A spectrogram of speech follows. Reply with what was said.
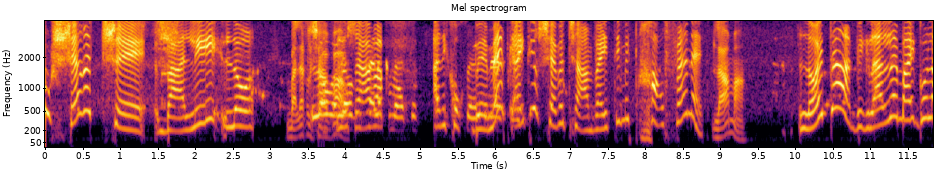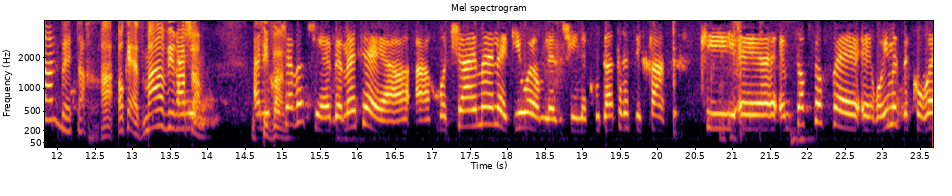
מאושרת שבעלי לא... בעלך לא, לשעבר. לא לשעבר. חלק מה- אני כל- באמת. באמת, הייתי יושבת שם והייתי מתחרפנת. למה? לא יודעת, בגלל מאי גולן בטח. אה, אוקיי, אז מה האווירה אני- שם? אני סיוון. חושבת שבאמת אה, החודשיים האלה הגיעו היום לאיזושהי נקודת רתיחה. כי אה, הם סוף סוף אה, אה, רואים את זה קורה,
